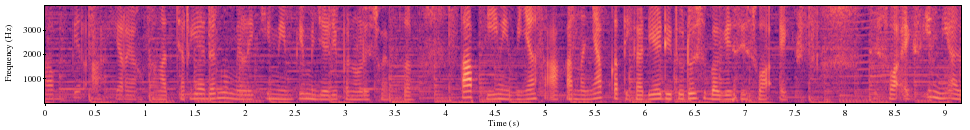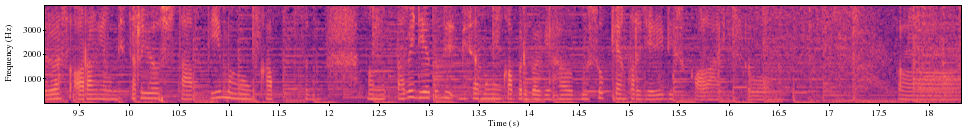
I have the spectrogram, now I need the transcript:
hampir akhir yang sangat ceria dan memiliki mimpi menjadi penulis webtoon. Tapi mimpinya seakan lenyap ketika dia dituduh sebagai siswa X. Siswa X ini adalah seorang yang misterius tapi mengungkap meng, tapi dia tuh bisa mengungkap berbagai hal busuk yang terjadi di sekolah itu. Uh,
